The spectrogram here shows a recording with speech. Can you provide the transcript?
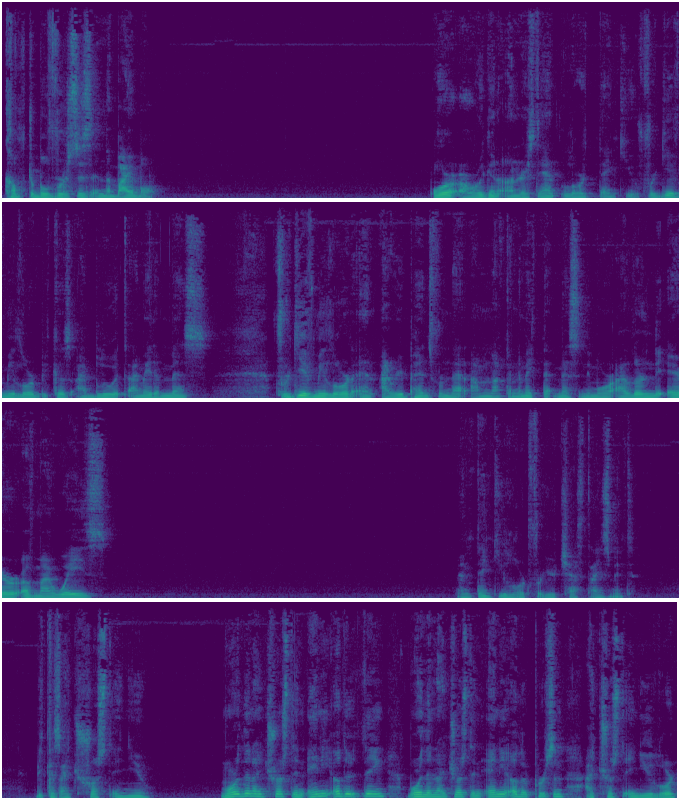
comfortable verses in the Bible? Or are we going to understand, Lord, thank you. Forgive me, Lord, because I blew it. I made a mess. Forgive me, Lord, and I repent from that. I'm not going to make that mess anymore. I learned the error of my ways. And thank you, Lord, for your chastisement because I trust in you. More than I trust in any other thing, more than I trust in any other person, I trust in you, Lord,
